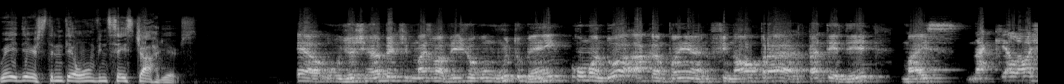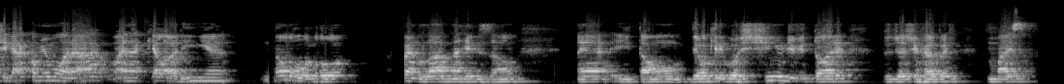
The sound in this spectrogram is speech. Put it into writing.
Raiders 31, 26 Chargers. É, o Justin Herbert, mais uma vez, jogou muito bem, comandou a campanha final para TD, mas naquela hora chegaram a comemorar, mas naquela horinha não rolou, foi anulado na revisão, né? então deu aquele gostinho de vitória do Justin Herbert, mas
